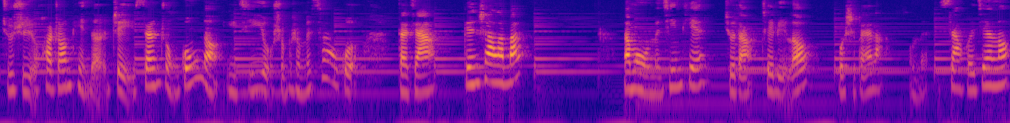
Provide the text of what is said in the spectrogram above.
就是化妆品的这三种功能以及有什么什么效果，大家跟上了吗？那么我们今天就到这里喽，我是白拉，我们下回见喽。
